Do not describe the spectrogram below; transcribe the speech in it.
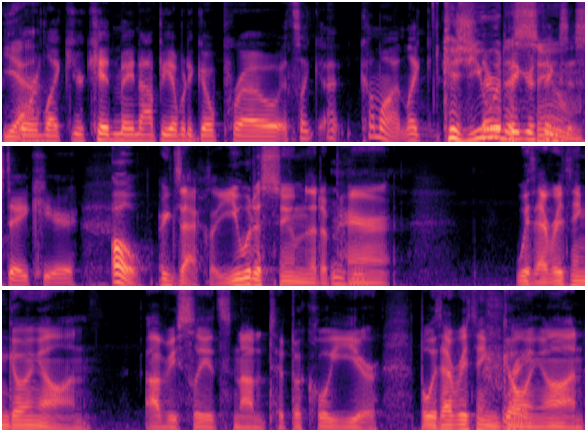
Yeah. or like your kid may not be able to go pro it's like uh, come on like because you there would are bigger things at stake here Oh, exactly. You would assume that a Mm-hmm. With everything going on, obviously it's not a typical year, but with everything going on,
